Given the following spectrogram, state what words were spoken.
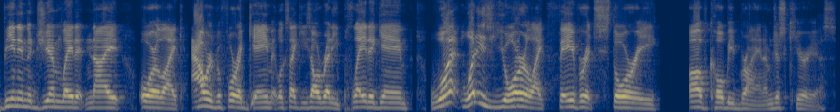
being in the gym late at night or like hours before a game. It looks like he's already played a game. What what is your like favorite story of Kobe Bryant? I'm just curious.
